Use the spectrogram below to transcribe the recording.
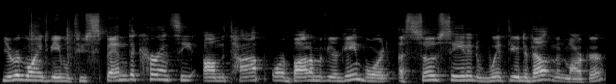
you are going to be able to spend the currency on the top or bottom of your game board associated with your development marker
